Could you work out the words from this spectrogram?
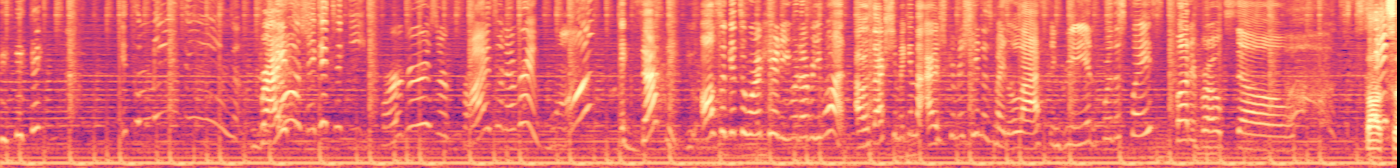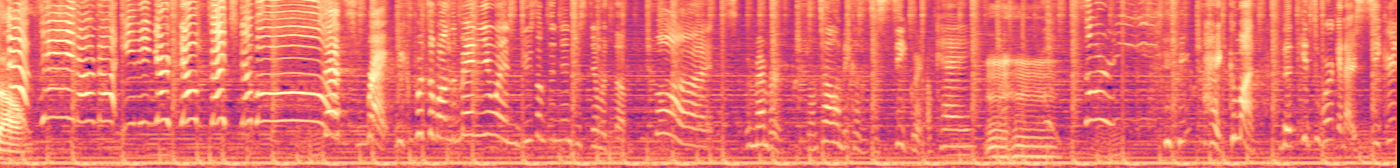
It's amazing! Right? Gosh, I get to eat burgers or fries whenever I want? Exactly. You also get to work here and eat whatever you want. I was actually making the ice cream machine as my last ingredient for this place, but it broke, so. Thought so. Zane, I'm not eating your dumb vegetables! That's right. We can put some on the menu and do something interesting with them. But remember, don't tell them because it's a secret, okay? Mm-hmm. Sorry! All right, come on. Let's get to work in our secret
